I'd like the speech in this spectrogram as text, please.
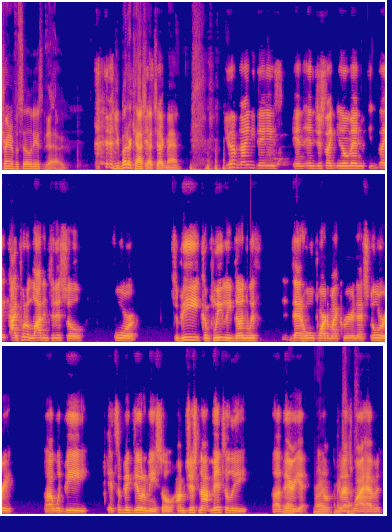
training facilities. Yeah. You better cash that check, man. you have 90 days and and just like you know man like i put a lot into this so for to be completely done with that whole part of my career and that story uh, would be it's a big deal to me so i'm just not mentally uh, there yet right. you know That so that's sense. why i haven't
